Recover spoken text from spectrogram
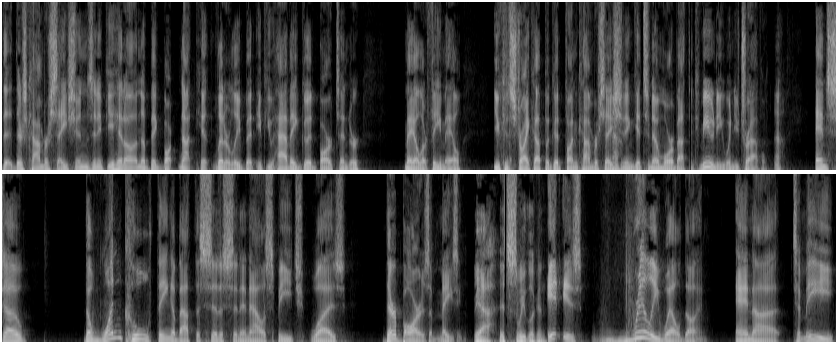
th- there's conversations. And if you hit on a big bar, not hit literally, but if you have a good bartender, male or female, you can strike up a good fun conversation and get to know more about the community when you travel. Yeah. And so the one cool thing about the Citizen in Alys Beach was their bar is amazing. Yeah, it's sweet looking. It is really well done. And uh, to me,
